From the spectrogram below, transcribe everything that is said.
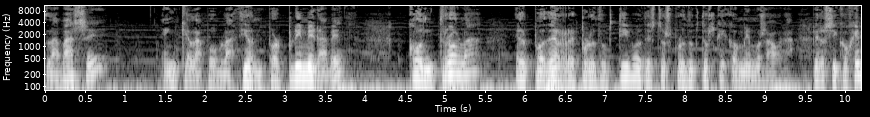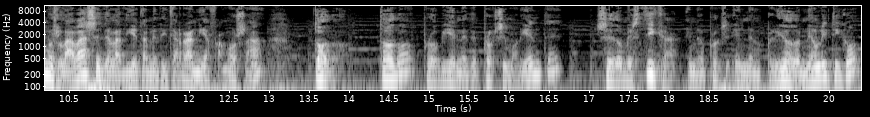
la base en que la población por primera vez controla el poder reproductivo de estos productos que comemos ahora? Pero si cogemos la base de la dieta mediterránea famosa, todo, Todo proviene del Próximo Oriente, se domestica en el, en el periodo neolítico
